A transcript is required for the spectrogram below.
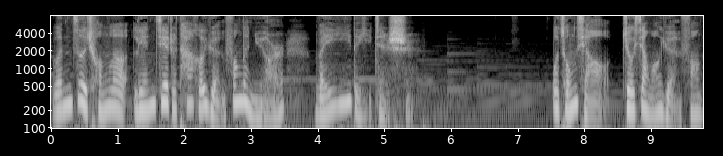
文字成了连接着他和远方的女儿唯一的一件事。我从小就向往远方。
